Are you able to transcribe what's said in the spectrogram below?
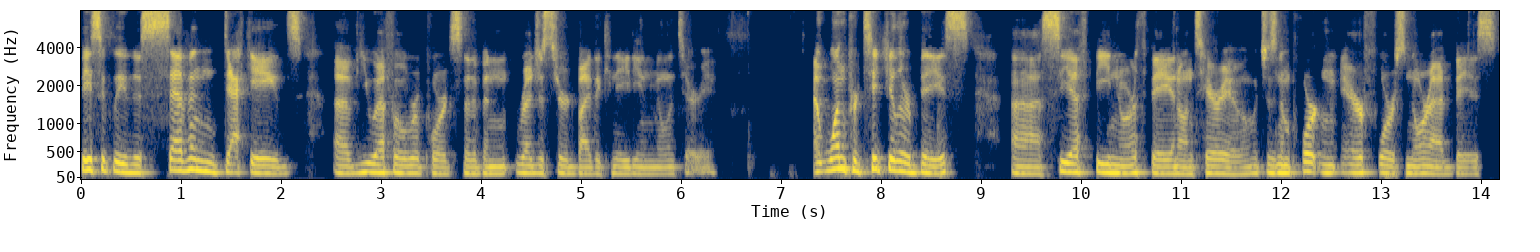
basically the seven decades of UFO reports that have been registered by the Canadian military. At one particular base, uh, CFB North Bay in Ontario, which is an important Air Force NORAD base,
